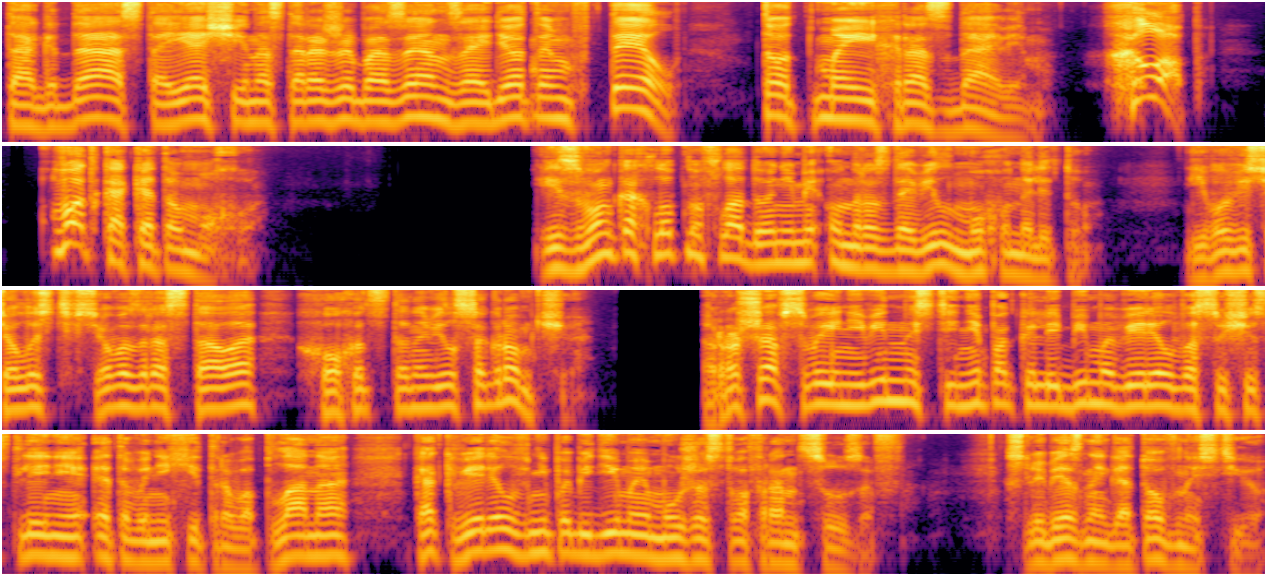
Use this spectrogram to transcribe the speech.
Тогда стоящий на стороже Базен зайдет им в тыл. Тут мы их раздавим. Хлоп! Вот как эту муху. И звонко хлопнув ладонями, он раздавил муху на лету. Его веселость все возрастала, хохот становился громче. Роша в своей невинности непоколебимо верил в осуществление этого нехитрого плана, как верил в непобедимое мужество французов. С любезной готовностью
